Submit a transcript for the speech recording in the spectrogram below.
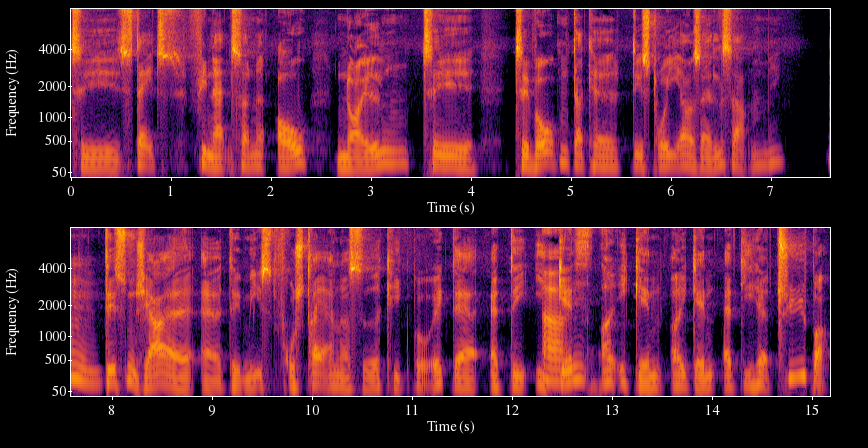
til statsfinanserne og nøglen til, til våben, der kan destruere os alle sammen. Ikke? Mm. Det synes jeg er, er det mest frustrerende at sidde og kigge på. Ikke? Det er, at det igen og igen og igen er de her typer,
